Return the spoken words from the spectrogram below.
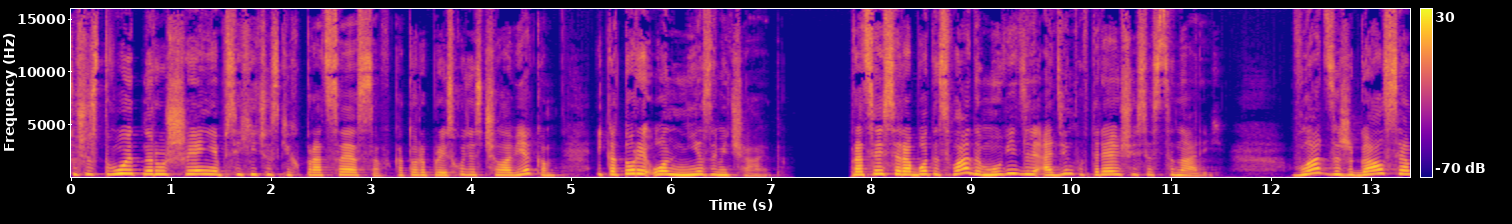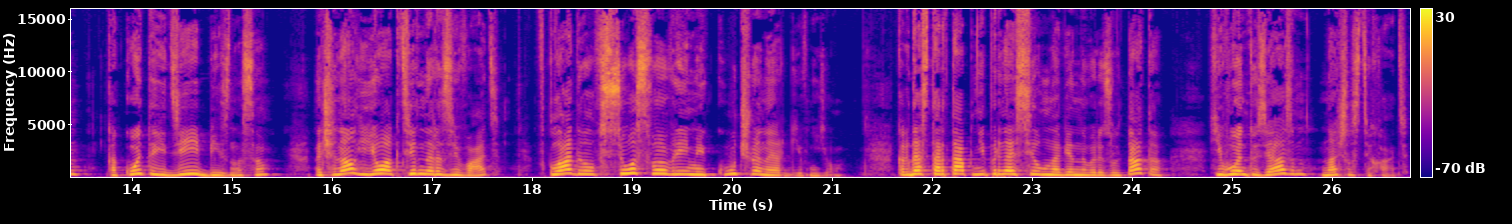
существует нарушение психических процессов, которые происходят с человеком и которые он не замечает. В процессе работы с Владом мы увидели один повторяющийся сценарий. Влад зажигался какой-то идеей бизнеса, начинал ее активно развивать, вкладывал все свое время и кучу энергии в нее. Когда стартап не приносил мгновенного результата, его энтузиазм начал стихать.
